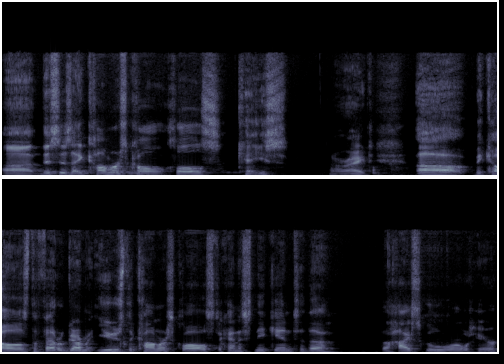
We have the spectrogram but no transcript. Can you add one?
Uh, this is a Commerce Clause case, all right, uh, because the federal government used the Commerce Clause to kind of sneak into the, the high school world here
